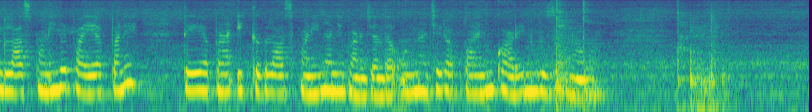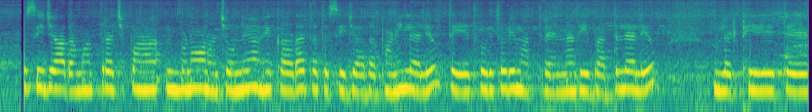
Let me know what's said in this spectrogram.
ਗਲਾਸ ਪਾਣੀ ਦੇ ਪਾਏ ਆਪਾਂ ਨੇ, ਤੇ ਆਪਣਾ 1 ਗਲਾਸ ਪਾਣੀ ਦਾ ਨਹੀਂ ਬਣ ਜਾਂਦਾ। ਉਨਾ ਚਿਰ ਆਪਾਂ ਇਹਨੂੰ ਕਾੜੇ ਨੂੰ ਰਿਝਾਉਣਾ ਵਾ। ਤੁਸੀਂ ਜ਼ਿਆਦਾ ਮਾਤਰਾ ਚ ਪਾ- ਬਣਾਉਣਾ ਚਾਹੁੰਦੇ ਹੋ ਇਹ ਕਾੜਾ, ਤਾਂ ਤੁਸੀਂ ਜ਼ਿਆਦਾ ਪਾਣੀ ਲੈ ਲਿਓ ਤੇ ਥੋੜੀ ਥੋੜੀ ਮਾਤਰਾ ਇਹਨਾਂ ਦੀ ਵੱਧ ਲੈ ਲਿਓ। ਲੱਠੀ ਤੇ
